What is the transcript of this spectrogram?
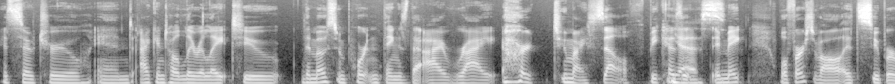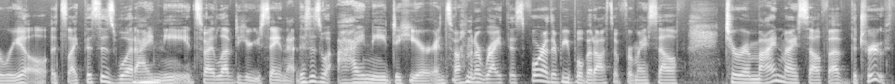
it's so true. And I can totally relate to the most important things that I write are to myself because yes. it, it make well first of all it's super real it's like this is what mm. i mm-hmm. need so i love to hear you saying that this is what i need to hear and so i'm going to write this for other people but also for myself to remind myself of the truth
